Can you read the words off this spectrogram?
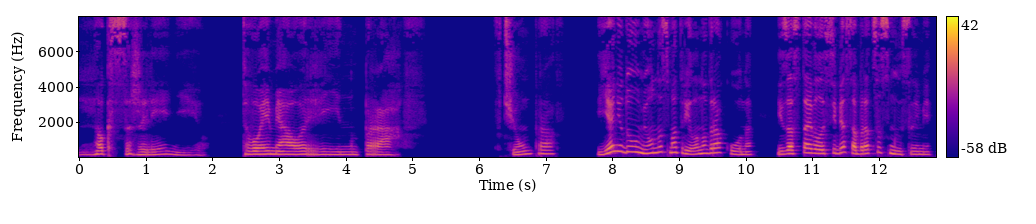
«Но, к сожалению, твой Мяорин прав». «В чем прав?» Я недоуменно смотрела на дракона и заставила себя собраться с мыслями.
